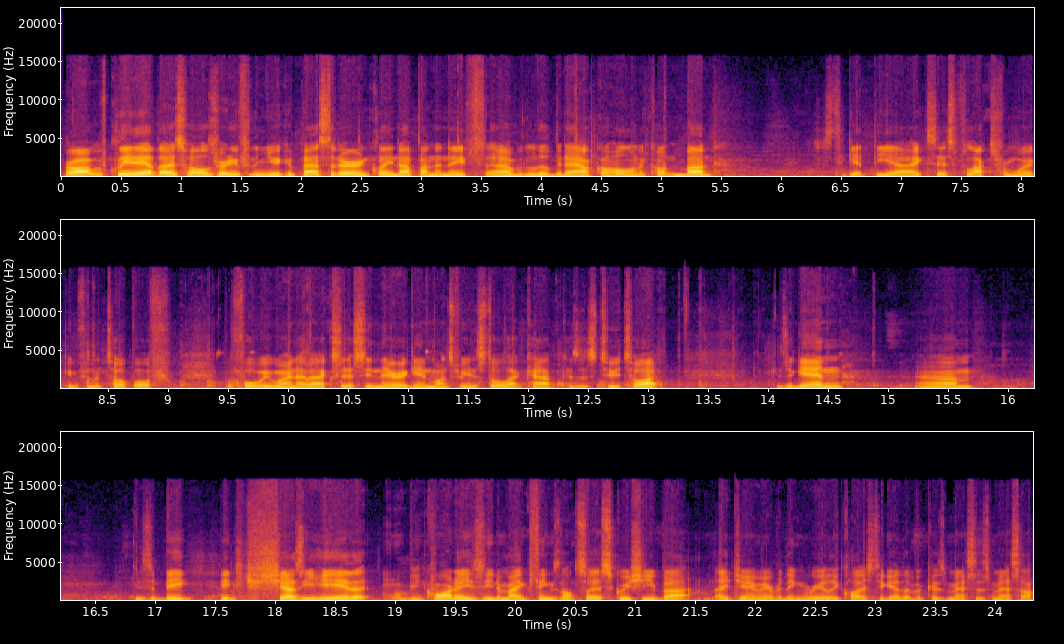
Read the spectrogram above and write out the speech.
Right, we've cleared out those holes ready for the new capacitor and cleaned up underneath uh, with a little bit of alcohol and a cotton bud to get the uh, excess flux from working from the top off before we won't have access in there again once we install that cap because it's too tight. Because again, um, there's a big big chassis here that would be quite easy to make things not so squishy, but they jam everything really close together because mess is messer.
